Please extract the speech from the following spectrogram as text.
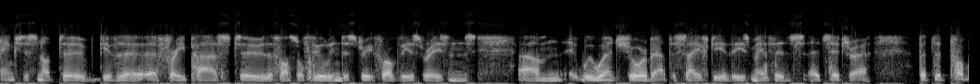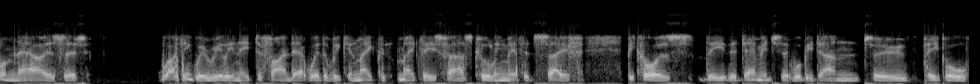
anxious not to give the, a free pass to the fossil fuel industry for obvious reasons. Um, we weren't sure about the safety of these methods, etc. But the problem now is that well, I think we really need to find out whether we can make make these fast cooling methods safe, because the, the damage that will be done to people,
